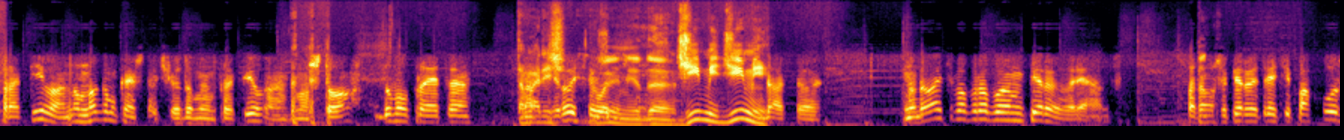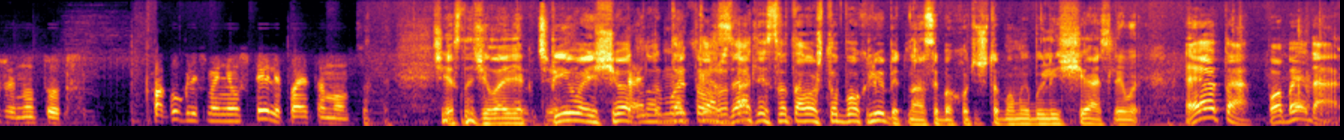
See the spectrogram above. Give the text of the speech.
Про пиво. Ну, многом, конечно, чего думаем про пиво. Ну что, думал про это. Товарищ. Джимми, да. Джимми, Джимми? Да, всё. Ну, давайте попробуем первый вариант. Потому что первый и третий похожи, но тут погуглить мы не успели, поэтому... Честный человек. Пиво еще одно тоже доказательство того, что Бог любит нас, ибо хочет, чтобы мы были счастливы. Это победа.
